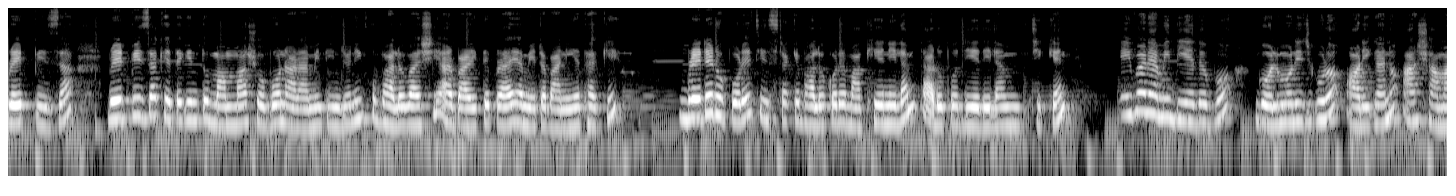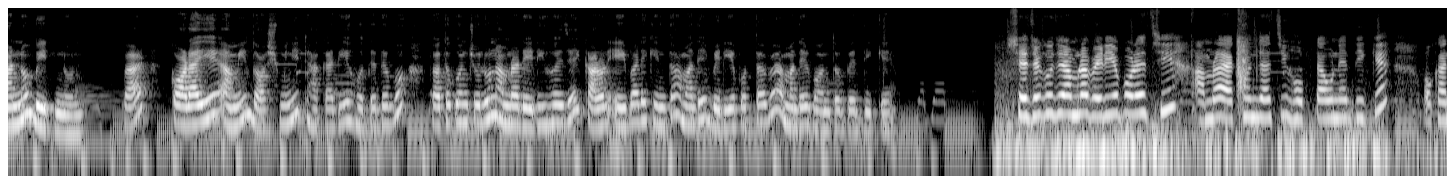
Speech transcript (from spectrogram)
ব্রেড পিৎজা। ব্রেড পিৎজা খেতে কিন্তু মাম্মা, শোভন আর আমি তিনজনই খুব ভালোবাসি আর বাড়িতে প্রায় আমি এটা বানিয়ে থাকি। ব্রেডের উপরে চিজটাকে ভালো করে মাখিয়ে নিলাম, তার উপর দিয়ে দিলাম চিকেন। এইবারে আমি দিয়ে দেব গোলমরিচ গুঁড়ো, অরিগানো আর সামান্য বিট নুন। এবার কড়াইয়ে আমি 10 মিনিট ঢাকা দিয়ে হতে দেব। ততক্ষণ চলুন আমরা রেডি হয়ে যাই, কারণ এইবারে কিন্তু আমাদের বেরিয়ে পড়তে হবে আমাদের গন্তব্যের দিকে। সেজে গুজে আমরা বেরিয়ে পড়েছি। আমরা এখন যাচ্ছি হোপ টাউনের দিকে। ওখান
